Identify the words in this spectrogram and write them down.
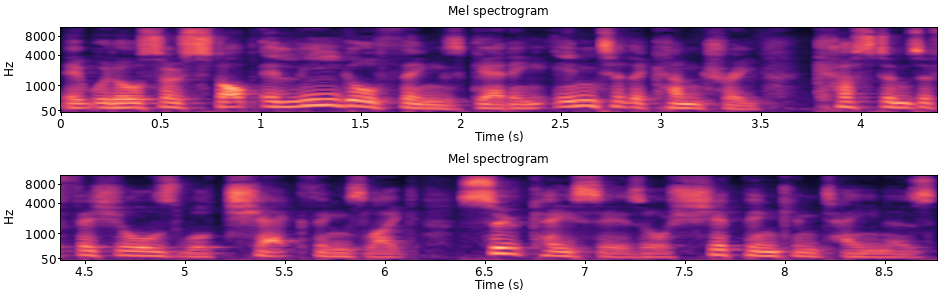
It would also stop illegal things getting into the country. Customs officials will check things like suitcases or shipping containers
